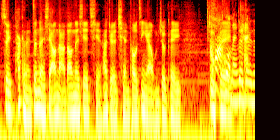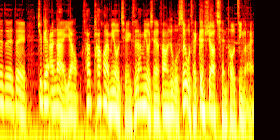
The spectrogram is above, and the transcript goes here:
所以他可能真的想要拿到那些钱，他觉得钱投进来，我们就可以。跨过门槛，对对对对对，就跟安娜一样，她她后来没有钱，可是她没有钱的方式，我所以我才更需要钱投进来，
